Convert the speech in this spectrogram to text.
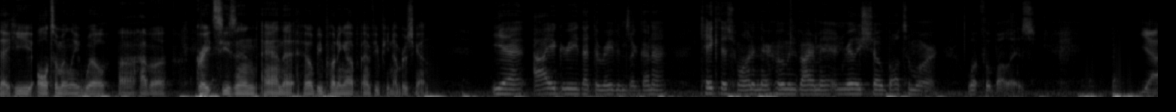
that he ultimately will uh, have a great season and that he'll be putting up MVP numbers again. Yeah, I agree that the Ravens are gonna take this one in their home environment and really show Baltimore what football is. Yeah,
